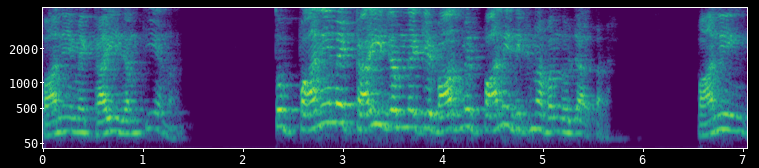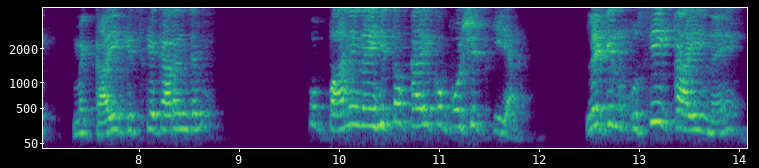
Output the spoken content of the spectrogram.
पानी में काई जमती है ना तो पानी में काई जमने के बाद में पानी दिखना बंद हो जाता है। पानी में काई किसके कारण जमी? वो पानी ने ही तो काई को पोषित किया। लेकिन उसी काई ने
